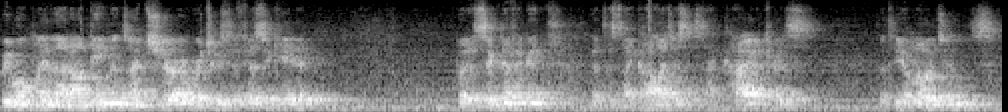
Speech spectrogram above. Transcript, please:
We won't blame that on demons, I'm sure. We're too sophisticated. But it's significant that the psychologists, the psychiatrists, the theologians,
